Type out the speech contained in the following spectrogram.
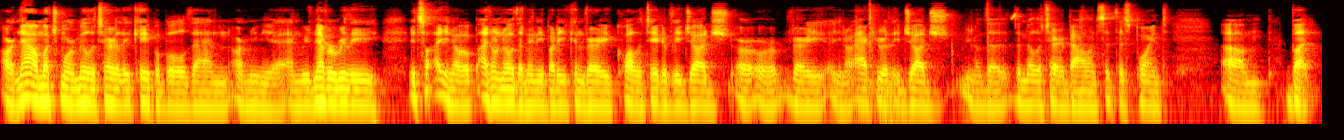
are now much more militarily capable than Armenia. And we've never really, it's, you know, I don't know that anybody can very qualitatively judge or, or very, you know, accurately judge, you know, the, the military balance at this point. Um, but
